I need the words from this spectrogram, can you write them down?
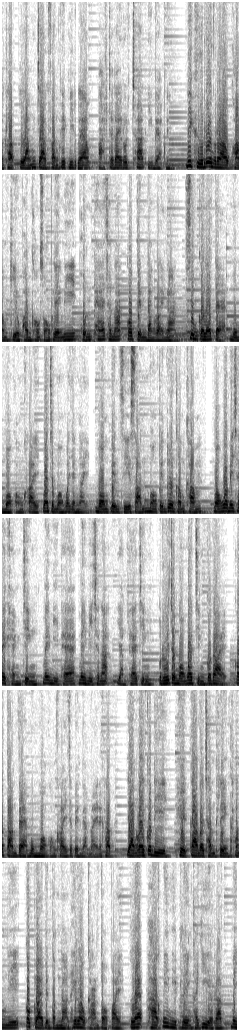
นะครับ หลังจากฟังคลิปนี้แล้วอาจจะได้รสชาติอีกแบบหนึ่ง นี่คือเรื่องราวความเกี่ยวพันของสองเพลงนี้ ผลแพ้ชนะก็เป็นดังรายงาน ซึ่งก็แล้วแต่มุมมองของใครว่าจะมองว่ายังไง มองเป็นสีสันมองเป็นเรื่องขำๆมองว่าไม่ใช่แข่งจริง ไม่มีแพ้ไม่มีชนะอย่างแท้จริง หรือจะมองว่าจริงก็ได้ ก็ตามแต่มุมมองของใครจะเป็นแบบไหนนะครับ อย่างไรก็ดีเหตุการณ์ประชันเพลงครั้งนี้ ก็กลายเป็นตำนานให้เล่าขานต่อไป และหากไม่มีเพลงขยี้รัก ไม่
